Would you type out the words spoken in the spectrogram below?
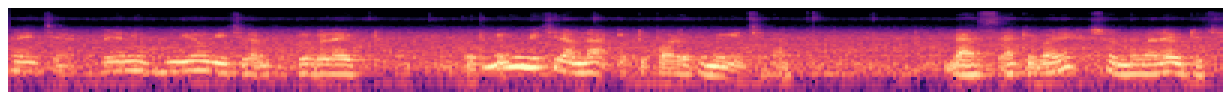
হয়েছে। ওই জন্য ঘুমিয়েও গেছিলাম দুপুরবেলা একটু। প্রথমে ঘুমিয়েছিলাম না, একটু পরে ঘুমিয়ে গেছিলাম ব্যাস, একেবারে সন্ধ্যাবেলায় উঠেছি।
